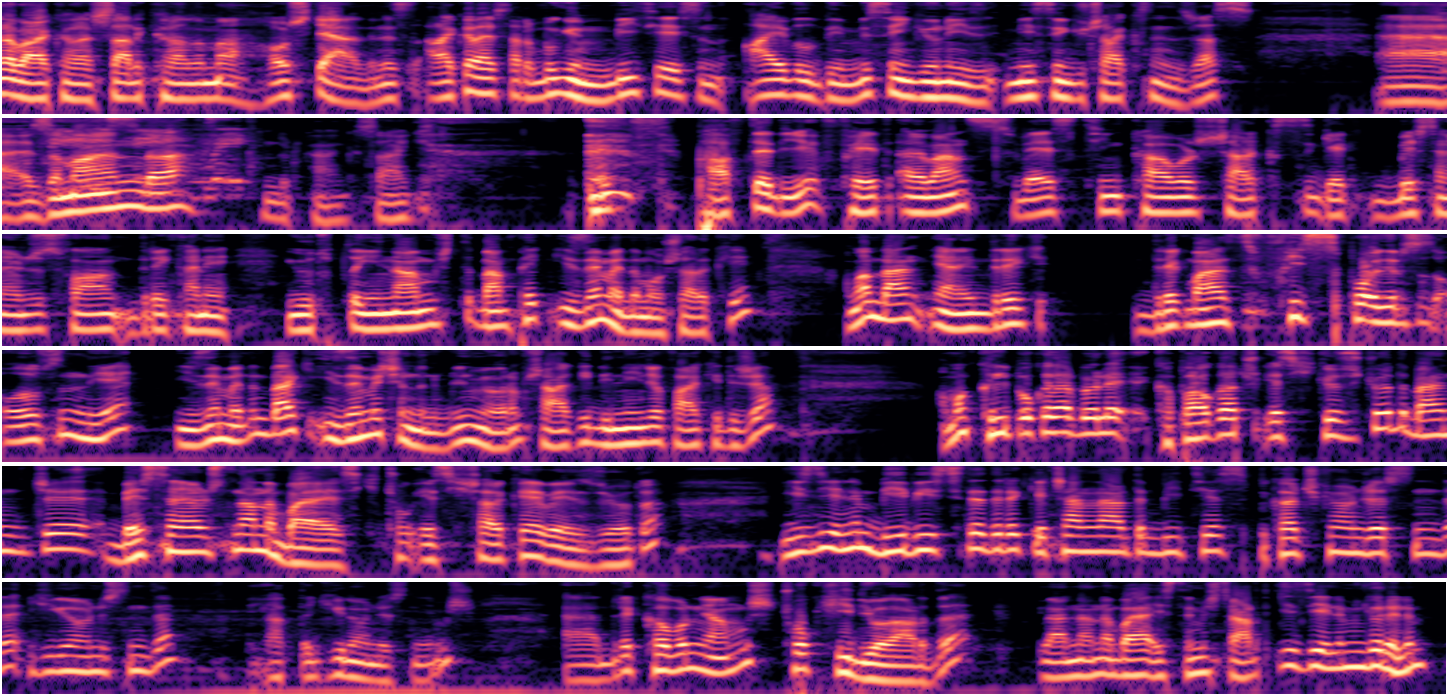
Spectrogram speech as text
Merhaba arkadaşlar kanalıma hoş geldiniz. Arkadaşlar bugün BTS'in I Will Be Missing You'nu Missing You şarkısını izleyeceğiz. Ee, zamanında... Dur kanka sakin. Puff Daddy, Fate Evans ve Sting Cover şarkısı 5 sene öncesi falan direkt hani YouTube'da yayınlanmıştı. Ben pek izlemedim o şarkıyı. Ama ben yani direkt direkt bana hiç spoilersız olsun diye izlemedim. Belki izlemişimdir bilmiyorum. Şarkıyı dinleyince fark edeceğim. Ama klip o kadar böyle kapağı o kadar çok eski gözüküyordu. Bence 5 sene öncesinden de bayağı eski. Çok eski şarkıya benziyordu. İzleyelim. BBC'de direkt geçenlerde BTS birkaç gün öncesinde, iki gün öncesinde hatta iki gün öncesindeymiş. E, direkt cover'ını yanmış. Çok iyi diyorlardı. Benden de bayağı istemişlerdi. İzleyelim görelim.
